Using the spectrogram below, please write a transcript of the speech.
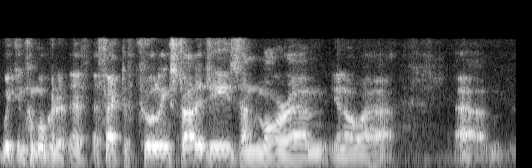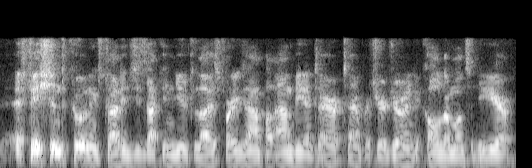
we can come up with effective cooling strategies and more um, you know uh, um, efficient cooling strategies that can utilize, for example, ambient air temperature during the colder months of the year,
